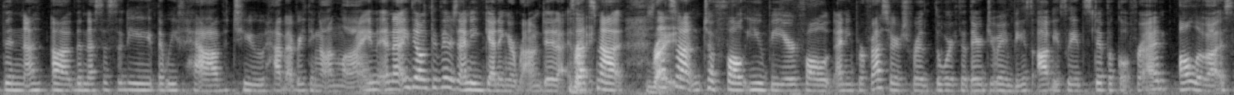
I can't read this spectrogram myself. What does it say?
the ne- uh, the necessity that we have to have everything online, and I don't think there's any getting around it. Right. That's not right. that's not to fault UB or fault any professors for the work that they're doing because obviously it's difficult for all of us.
